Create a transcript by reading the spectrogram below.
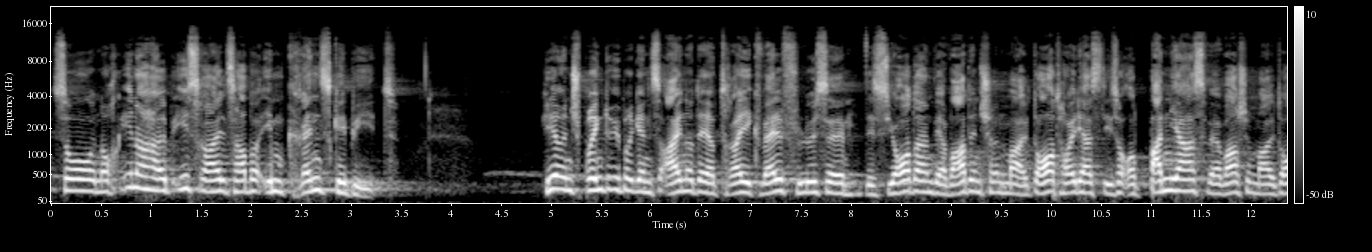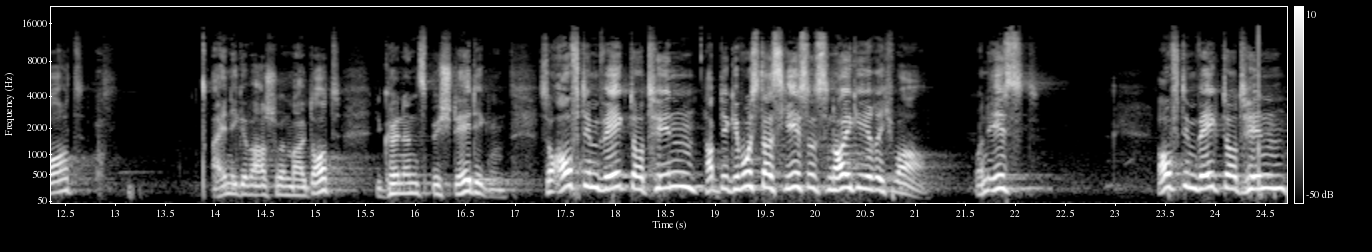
so noch innerhalb Israels, aber im Grenzgebiet. Hier entspringt übrigens einer der drei Quellflüsse des Jordan. Wer war denn schon mal dort? Heute heißt dieser Ort Banyas. Wer war schon mal dort? Einige waren schon mal dort, die können es bestätigen. So auf dem Weg dorthin habt ihr gewusst, dass Jesus neugierig war und ist. Auf dem Weg dorthin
